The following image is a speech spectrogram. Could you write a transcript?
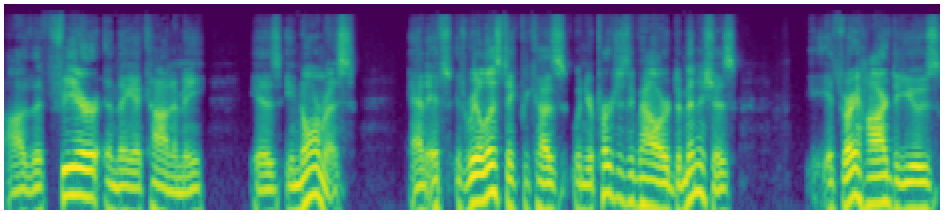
Uh, the fear in the economy is enormous. And it's, it's realistic because when your purchasing power diminishes, it's very hard to use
